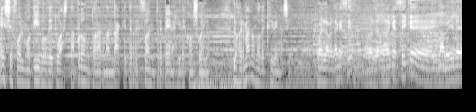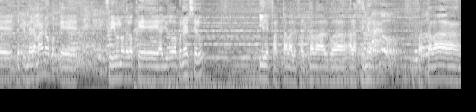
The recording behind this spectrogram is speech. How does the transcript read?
Ese fue el motivo de tu hasta pronto a la hermandad que te rezó entre penas y desconsuelo. Los hermanos lo describen así. Pues la verdad que sí, la verdad, que sí, que la vi de primera mano porque fui uno de los que ayudó a ponérselo y le faltaba, le faltaba algo a, a la señora. Le faltaba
